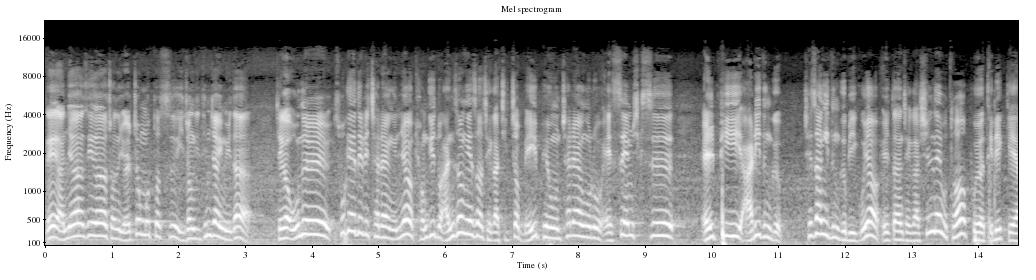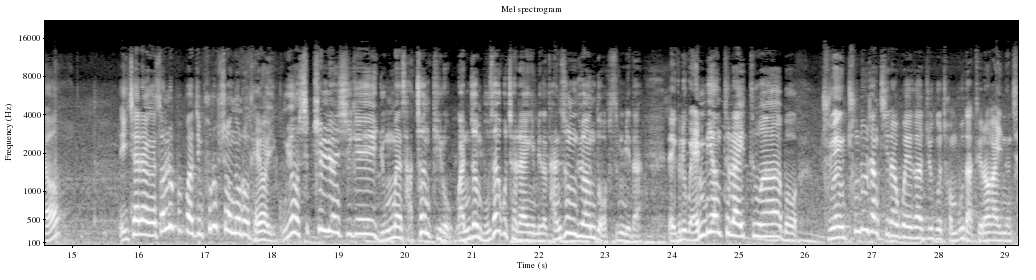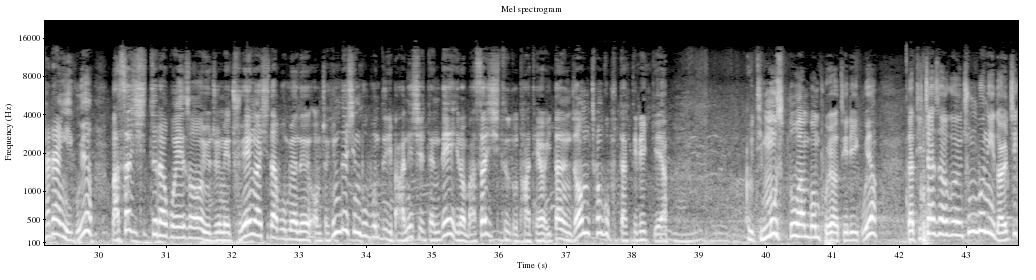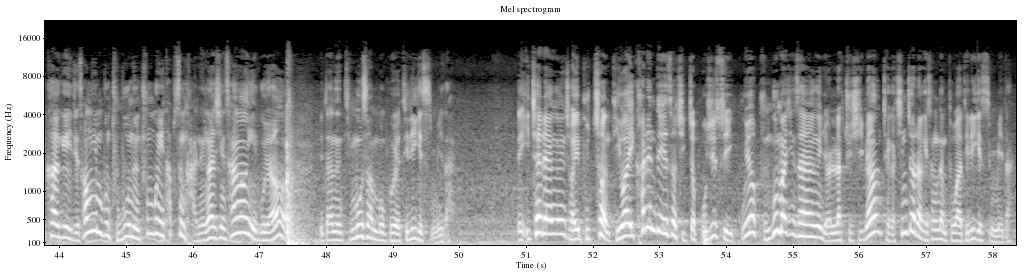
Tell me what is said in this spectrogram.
네, 안녕하세요. 저는 열정모터스 이정진 팀장입니다. 제가 오늘 소개해드릴 차량은요, 경기도 안성에서 제가 직접 매입해온 차량으로 SM6 LP RE 등급, 최상위 등급이고요. 일단 제가 실내부터 보여드릴게요. 이 차량은 썬루프 빠진 풀옵션으로 되어 있고요. 17년식에 64,000km 완전 무사고 차량입니다. 단순 교환도 없습니다. 네, 그리고 앰비언트 라이트와 뭐 주행 충돌 장치라고 해가지고 전부 다 들어가 있는 차량이고요. 마사지 시트라고 해서 요즘에 주행하시다 보면은 엄청 힘드신 부분들이 많으실 텐데 이런 마사지 시트도 다 되어 있다는 점 참고 부탁드릴게요. 그리고 뒷모습도 한번 보여드리고요. 일단 뒷좌석은 충분히 널찍하게 이제 성인분 두 분은 충분히 탑승 가능하신 상황이고요. 일단은 뒷모습 한번 보여드리겠습니다. 네, 이 차량은 저희 부천 DY 카랜드에서 직접 보실 수 있고요. 궁금하신 사항은 연락 주시면 제가 친절하게 상담 도와드리겠습니다.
